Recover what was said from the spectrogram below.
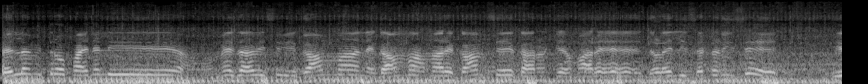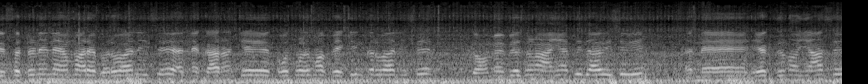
પહેલા મિત્રો ફાઇનલી અમે જ આવી છીએ ગામમાં અને ગામમાં અમારે કામ છે કારણ કે અમારે જળેલી ચટણી છે. એ ચટણીને અમારે ભરવાની છે અને કારણ કે કોથળમાં પેકિંગ કરવાની છે, તો અમે બે જણા અહીંયાથી જ આવી છીએ અને એક જણો અહીંયા છે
